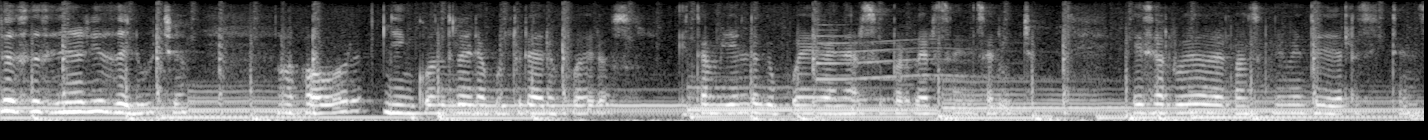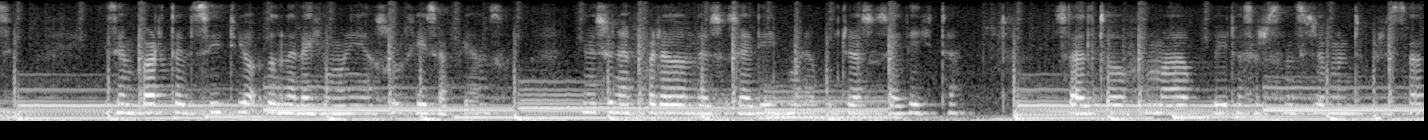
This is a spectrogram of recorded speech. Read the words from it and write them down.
los escenarios de lucha a favor y en contra de la cultura de los poderosos. Es también lo que puede ganarse o perderse en esa lucha. Es el ruedo del consentimiento y de resistencia. Es en parte el sitio donde la hegemonía surge y se afianza. Es una esfera donde el socialismo, la cultura socialista, salto formado pudiera ser sencillamente expresada.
